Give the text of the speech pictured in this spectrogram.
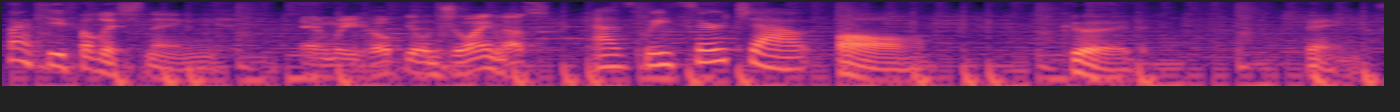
Thank you for listening. And we hope you'll join us As we search out All good things.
